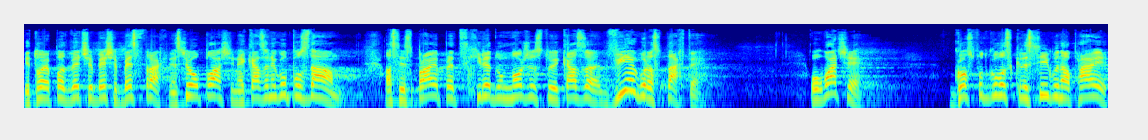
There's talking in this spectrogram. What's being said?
и този път вече беше без страх, не се оплаши, не каза, не го познавам, а се изправи пред хилядно множество и каза, вие го разпнахте. Обаче, Господ го възкреси и го направи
